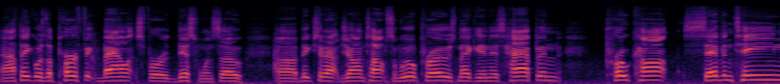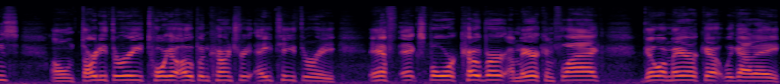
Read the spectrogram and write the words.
I think it was a perfect balance for this one. So uh, big shout out John Thompson Wheel Pros making this happen. Pro Comp 17s on 33 Toyo Open Country AT3 FX4 covert American flag go America we got a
